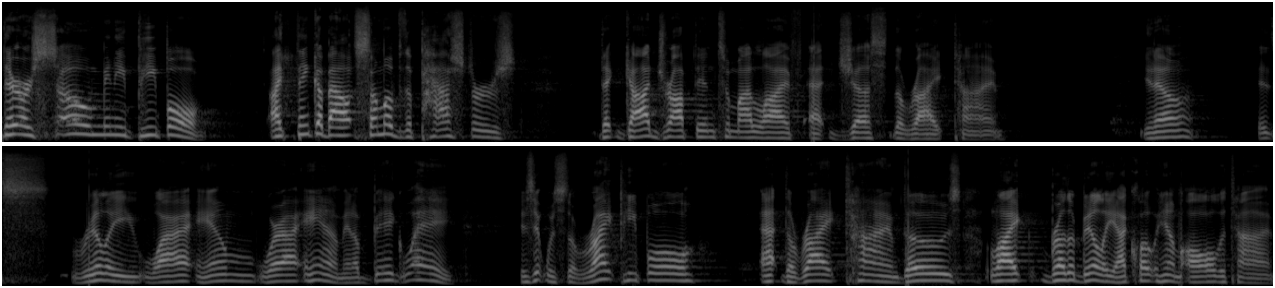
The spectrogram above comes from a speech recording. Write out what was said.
there are so many people. I think about some of the pastors that God dropped into my life at just the right time. You know, it's really why I am where I am in a big way. Is it was the right people at the right time. Those like Brother Billy, I quote him all the time.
